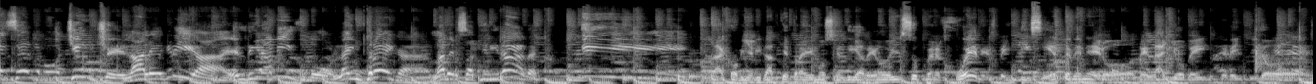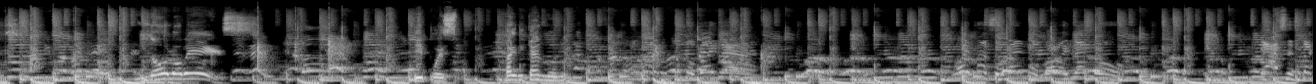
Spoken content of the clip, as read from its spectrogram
Es el mochinche, la alegría, el dinamismo, la entrega, la versatilidad y la jovialidad que traemos el día de hoy, super jueves 27 de enero del año 2022. No lo ves. Y pues está gritando, ¿no? Hoy más o menos está bailando. Ya se está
